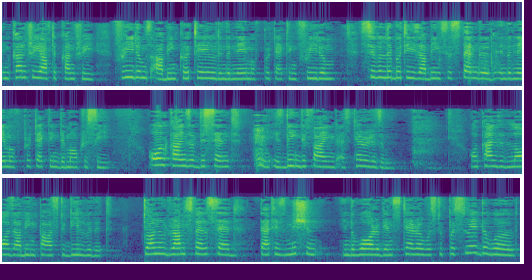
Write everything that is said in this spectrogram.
in country after country, freedoms are being curtailed in the name of protecting freedom. Civil liberties are being suspended in the name of protecting democracy. All kinds of dissent is being defined as terrorism. All kinds of laws are being passed to deal with it. Donald Rumsfeld said that his mission in the war against terror was to persuade the world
